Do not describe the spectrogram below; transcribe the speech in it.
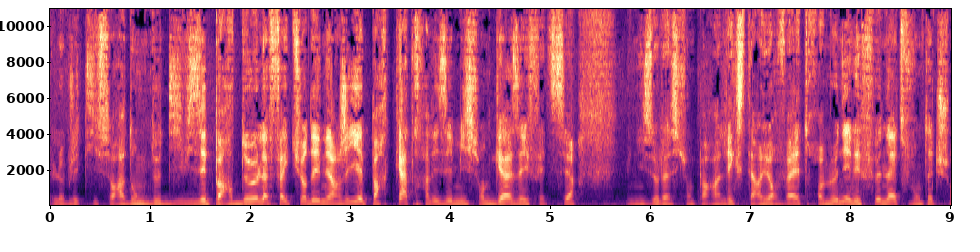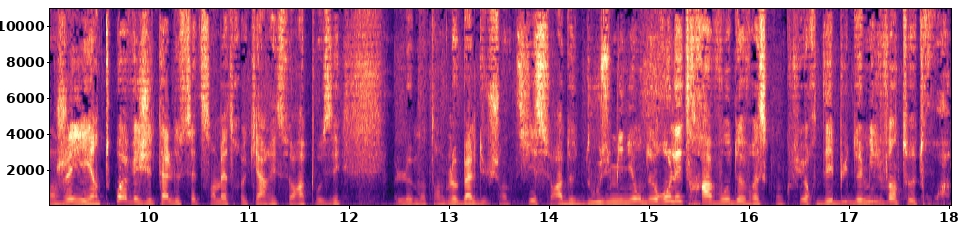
L'objectif sera donc de diviser par deux la facture d'énergie et par quatre les émissions de gaz à effet de serre. Une isolation par l'extérieur va être menée, les fenêtres vont être changées et un toit végétal de 700 mètres carrés sera posé. Le montant global du chantier sera de 12 millions d'euros. Les travaux devraient se conclure début 2023.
